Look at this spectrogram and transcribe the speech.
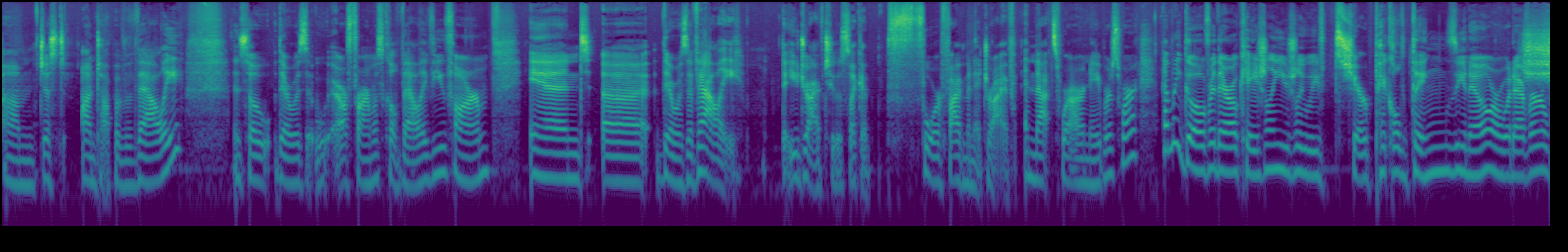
um, just on top of a valley, and so there was our farm was called Valley View Farm, and uh, there was a valley that you drive to. It's like a four or five minute drive, and that's where our neighbors were. And we go over there occasionally. Usually we share pickled things, you know, or whatever. we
